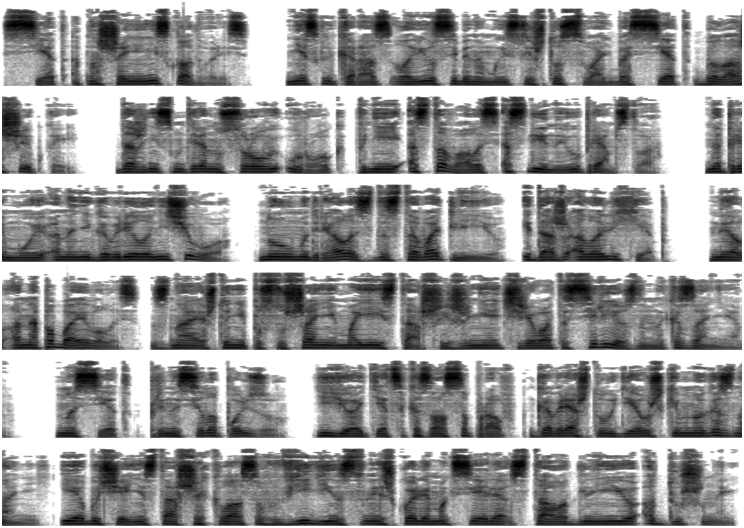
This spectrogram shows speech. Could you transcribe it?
С Сет отношения не складывались. Несколько раз ловил себе на мысли, что свадьба Сет была ошибкой. Даже несмотря на суровый урок, в ней оставалось ослиное упрямство. Напрямую она не говорила ничего, но умудрялась доставать Лию и даже Алалихеп. Нел она побаивалась, зная, что непослушание моей старшей жене чревато серьезным наказанием. Но Сет приносила пользу. Ее отец оказался прав, говоря, что у девушки много знаний, и обучение старших классов в единственной школе Макселя стало для нее отдушиной.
